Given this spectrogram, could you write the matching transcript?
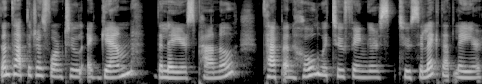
Then tap the transform tool again, the layers panel, tap and hold with two fingers to select that layer,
